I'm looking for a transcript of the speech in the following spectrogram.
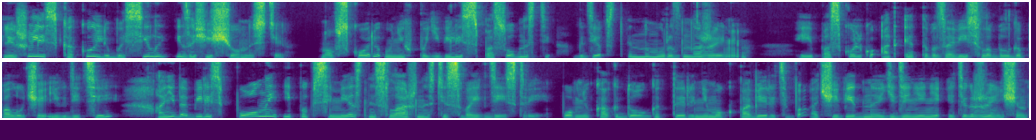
лишились какой-либо силы и защищенности. Но вскоре у них появились способности к девственному размножению. И поскольку от этого зависело благополучие их детей, они добились полной и повсеместной слаженности своих действий. Помню, как долго Терри не мог поверить в очевидное единение этих женщин,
